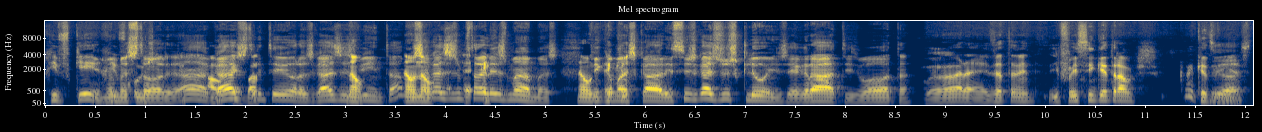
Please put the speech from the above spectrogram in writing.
Rive quê? Mesma Rive Rouge. história. Ah, Ah, gajos vá. 30 euros, gajas Não, 20. Ah, não, mas se não, as gajas é- mostrarem é- as mamas, Não, fica aquilo- mais caro. E se os gajos os colhões, é grátis, bota. Bora, exatamente. E foi assim que entramos. Como é que adivinhaste?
